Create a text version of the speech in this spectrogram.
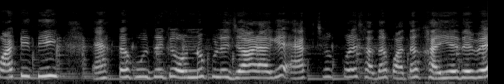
পাটিতেই একটা ফুল থেকে অন্য ফুলে যাওয়ার আগে এক চোখ করে সাদা পাতা খাইয়ে দেবে।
